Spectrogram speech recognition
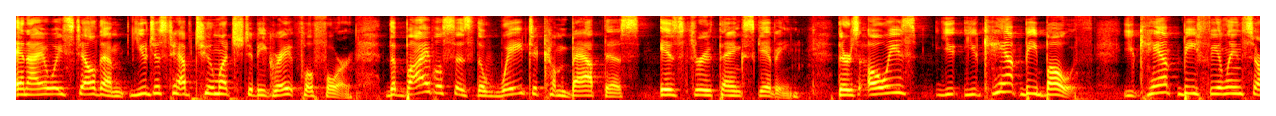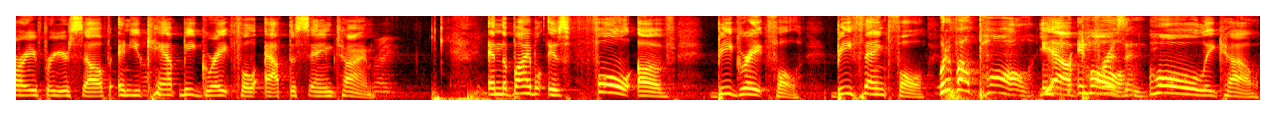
And I always tell them, you just have too much to be grateful for. The Bible says the way to combat this is through thanksgiving. There's always you you can't be both. You can't be feeling sorry for yourself and you can't be grateful at the same time. And the Bible is full of be grateful, Be thankful. What about Paul? In, yeah, in Paul. prison. Holy cow.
